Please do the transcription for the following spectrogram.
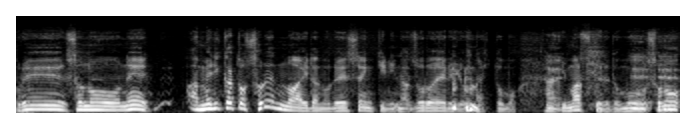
れ、そのね、アメリカとソ連の間の冷戦期になぞらえるような人もい。ますけれども、はい、その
